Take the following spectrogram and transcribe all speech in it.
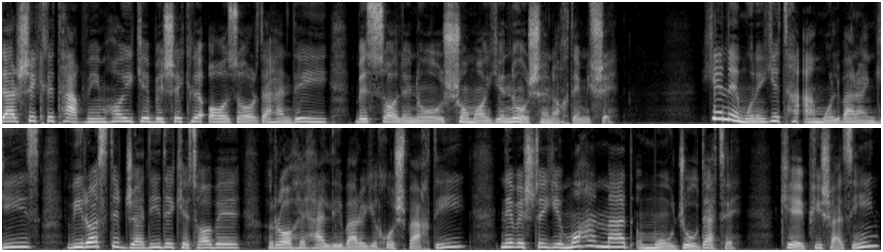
در شکل تقویم هایی که به شکل آزاردهنده‌ای به سال نو شمای نو شناخته میشه. یه نمونه تأمل برانگیز ویراست جدید کتاب راه حلی برای خوشبختی نوشته محمد گودته که پیش از این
